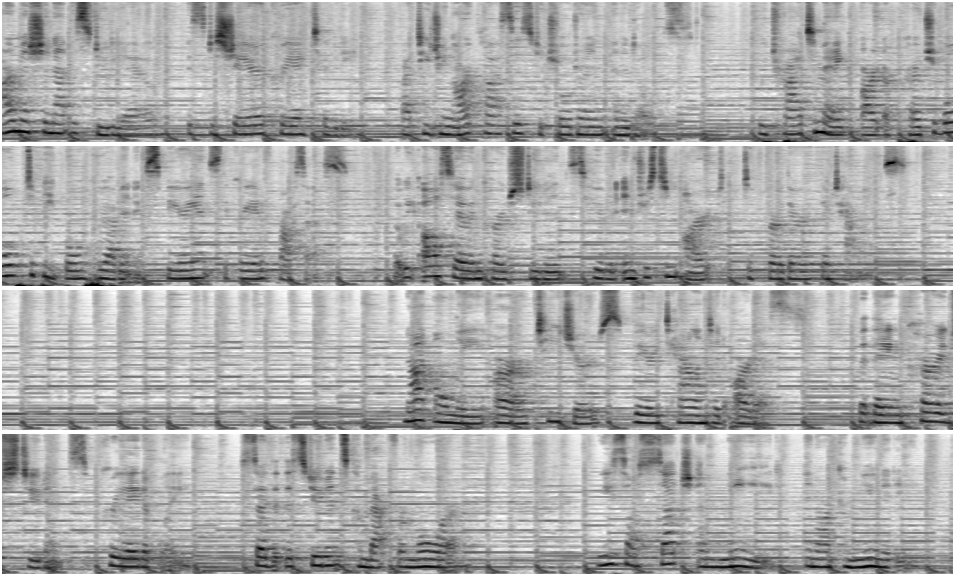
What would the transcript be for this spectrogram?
Our mission at the studio is to share creativity by teaching art classes to children and adults. We try to make art approachable to people who haven't experienced the creative process, but we also encourage students who have an interest in art to further their talents. Not only are our teachers very talented artists, but they encourage students creatively so that the students come back for more. We saw such a need in our community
